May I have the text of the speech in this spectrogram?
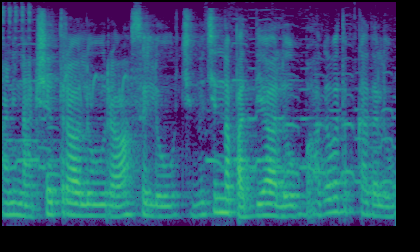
అని నక్షత్రాలు రాసులు చిన్న చిన్న పద్యాలు భాగవత కథలు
